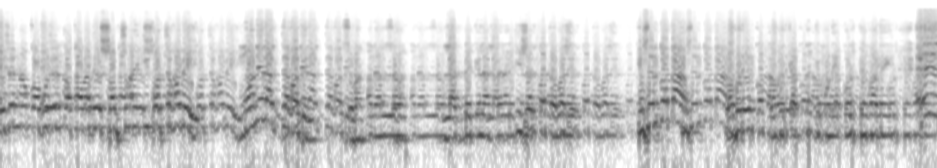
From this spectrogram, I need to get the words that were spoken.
এই জন্য কবরের কথা আমাদের সব সময় কি করতে হবে? মনে রাখতে হবে। লাগবে কিসের কথা বলেন কিসের কথা? কবরের কথা আপনাকে মনে করতে হবে। এই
